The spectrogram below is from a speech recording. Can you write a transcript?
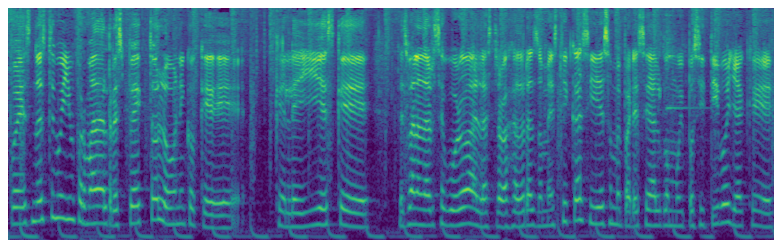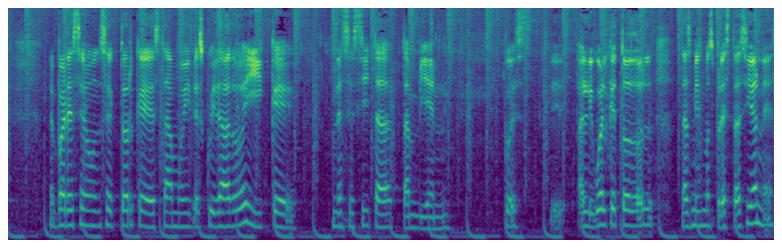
Pues no estoy muy informada al respecto, lo único que, que leí es que les van a dar seguro a las trabajadoras domésticas y eso me parece algo muy positivo ya que me parece un sector que está muy descuidado y que necesita también pues eh, al igual que todo las mismas prestaciones.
